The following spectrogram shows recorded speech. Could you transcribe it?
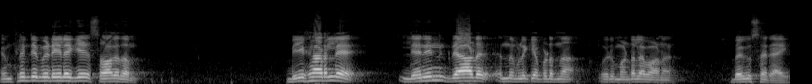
എംഫ്ലിന്റ് മീഡിയയിലേക്ക് സ്വാഗതം. ബീഹാറിലെ ലെനിൻ ഗ്രാഡ് എന്ന് വിളിക്കപ്പെടുന്ന ഒരു മണ്ഡലമാണ് ബെഗുസരായ്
